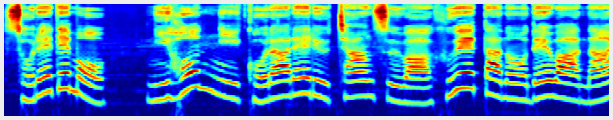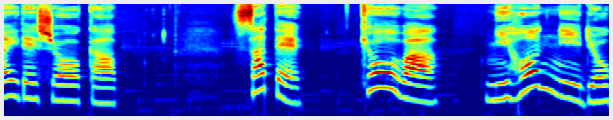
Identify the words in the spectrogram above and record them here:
それでも日本に来られるチャンスは増えたのではないでしょうか。さて、今日は日本に旅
